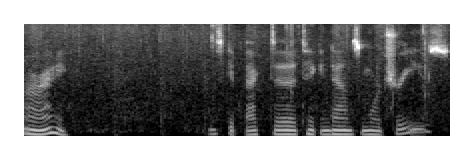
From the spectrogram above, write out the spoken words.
Alrighty. Let's get back to taking down some more trees.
